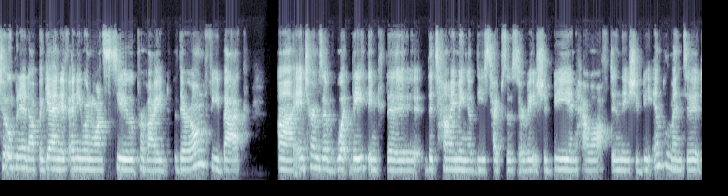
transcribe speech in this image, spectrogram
to open it up again, if anyone wants to provide their own feedback uh, in terms of what they think the, the timing of these types of surveys should be and how often they should be implemented,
